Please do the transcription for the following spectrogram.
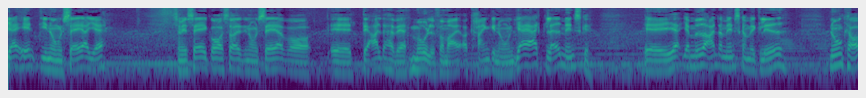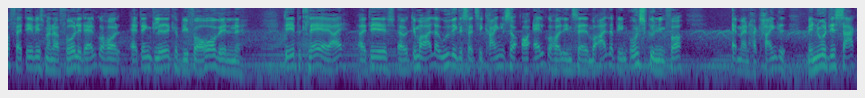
Jeg er endt i nogle sager, ja. Som jeg sagde i går, så er det nogle sager, hvor øh, det aldrig har været målet for mig at krænke nogen. Jeg er et glad menneske. Øh, jeg, jeg møder andre mennesker med glæde. Nogen kan opfatte det, hvis man har fået lidt alkohol, at den glæde kan blive for overvældende. Det beklager jeg, og det, det må aldrig udvikle sig til krænkelser, og alkoholindtaget må aldrig blive en undskyldning for, at man har krænket. Men nu er det sagt,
